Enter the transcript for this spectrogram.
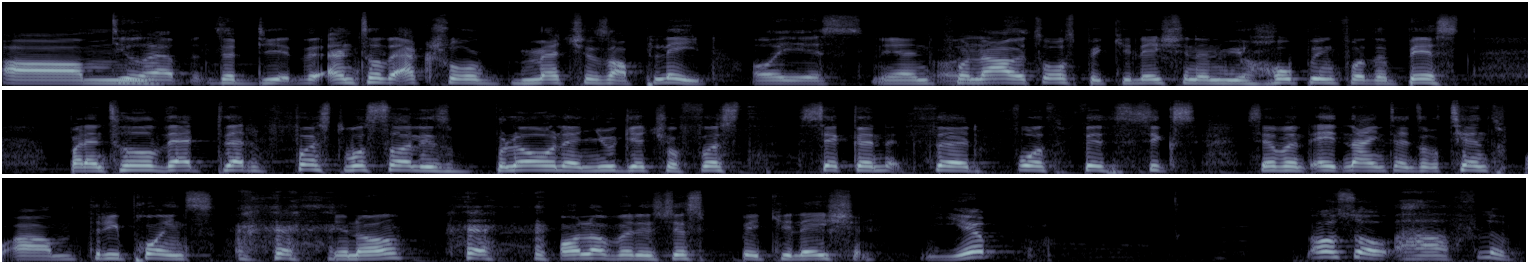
um, Deal happens. The, the until the actual matches are played. Oh yes. Yeah, and Oh, for now, it's all speculation, and we're hoping for the best. But until that, that first whistle is blown and you get your first, second, third, fourth, fifth, sixth, seventh, eighth, ninth, tenth, tenth, um, three points, you know, all of it is just speculation. Yep. Also, ah, flip.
